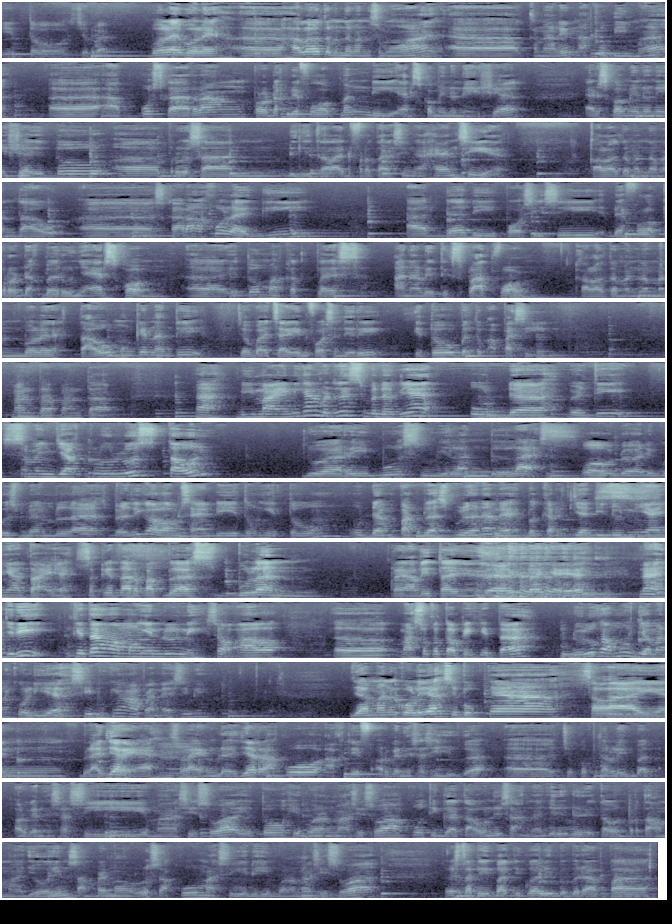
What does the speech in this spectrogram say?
Gitu coba. Boleh boleh. Eh, halo teman-teman semua. Eh, kenalin aku Bima. Eh, aku sekarang product development di Erscom Indonesia. Erscom Indonesia itu eh, perusahaan digital advertising agency ya. Kalau teman-teman tahu. Eh, sekarang aku lagi ada di posisi develop produk barunya Erscom. Eh, itu marketplace analytics platform. Kalau teman-teman boleh tahu mungkin nanti coba cari info sendiri itu bentuk apa sih. Mantap, mantap. Nah, Bima ini kan berarti sebenarnya udah berarti semenjak lulus tahun 2019 wow 2019. Berarti kalau misalnya dihitung-hitung udah 14 bulanan ya bekerja di dunia nyata ya. sekitar 14 bulan realitanya Realitanya ya. Nah, jadi kita ngomongin dulu nih soal eh, masuk ke topik kita. Dulu kamu zaman kuliah sibuknya ngapain ya sih, Bim? Zaman kuliah sibuknya selain belajar ya selain belajar aku aktif organisasi juga. Eh, cukup terlibat organisasi mahasiswa itu himpunan mahasiswa aku tiga tahun di sana. Jadi dari tahun pertama join sampai mau lulus aku masih di himpunan mahasiswa. Terus terlibat juga di beberapa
